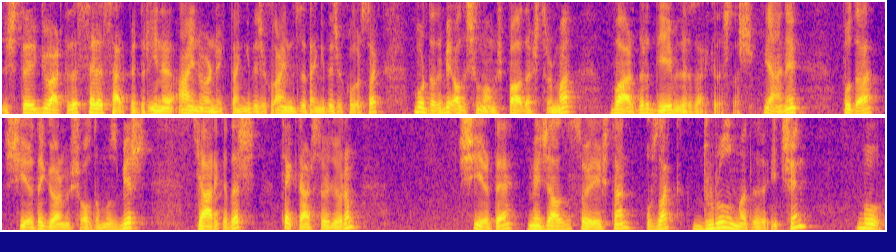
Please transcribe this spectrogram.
işte güvertede sere serpedir. Yine aynı örnekten gidecek, aynı dizeden gidecek olursak burada da bir alışılmamış bağdaştırma vardır diyebiliriz arkadaşlar. Yani bu da şiirde görmüş olduğumuz bir yargıdır. Tekrar söylüyorum. Şiirde mecazlı söyleyişten uzak durulmadığı için bu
